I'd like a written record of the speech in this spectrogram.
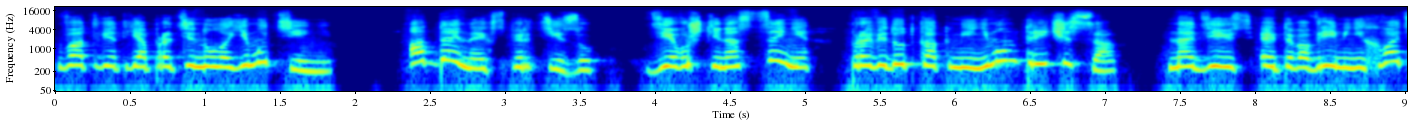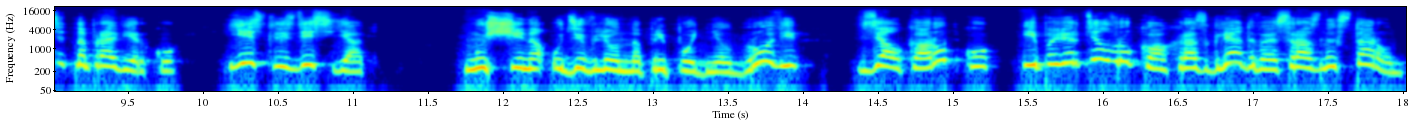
В ответ я протянула ему тени. «Отдай на экспертизу. Девушки на сцене проведут как минимум три часа. Надеюсь, этого времени хватит на проверку, есть ли здесь яд». Мужчина удивленно приподнял брови, взял коробку и повертел в руках, разглядывая с разных сторон.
